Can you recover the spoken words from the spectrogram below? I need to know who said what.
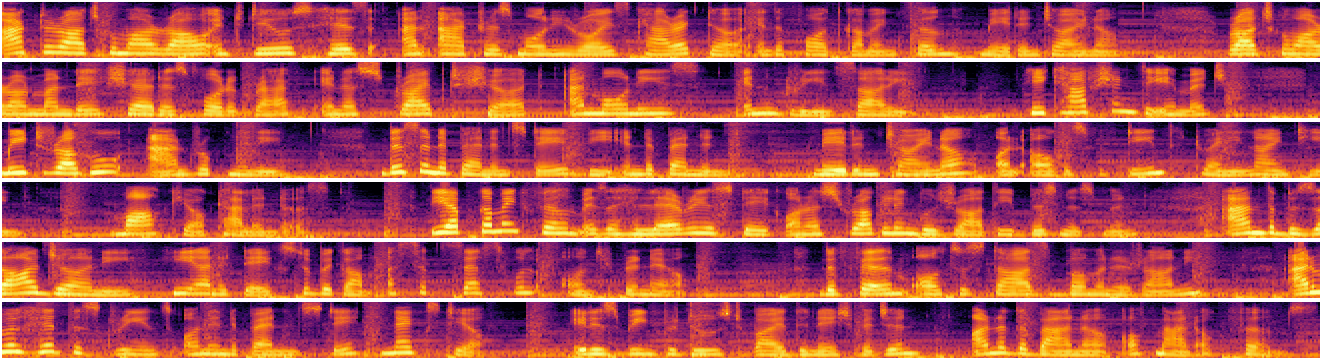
Speaker 1: Actor Rajkummar Rao introduced his and actress Mouni Roy's character in the forthcoming film Made in China. Rajkumar on Monday shared his photograph in a striped shirt and Mouni's in green sari. He captioned the image, Meet Raghu and Rukmini. This Independence Day, be independent. Made in China on August 15, 2019. Mark your calendars. The upcoming film is a hilarious take on a struggling Gujarati businessman and the bizarre journey he undertakes to become a successful entrepreneur. The film also stars Boman Irani and will hit the screens on Independence Day next year. It is being produced by Dinesh Vijan under the banner of Maddock Films.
